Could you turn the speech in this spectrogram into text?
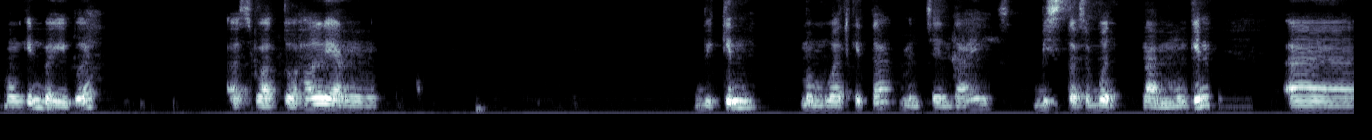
mungkin bagi gue eh, suatu hal yang bikin membuat kita mencintai bis tersebut. Nah mungkin eh,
